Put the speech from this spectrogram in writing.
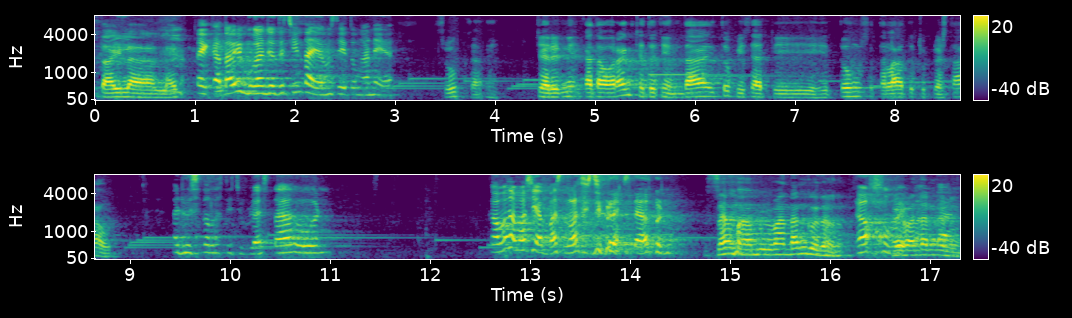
Tai lalat. TK, tapi bukan jatuh cinta ya mesti hitungannya ya. Suka. Eh, Jadi ini kata orang jatuh cinta itu bisa dihitung setelah 17 tahun. Aduh, setelah 17 tahun. Kamu sama siapa setelah 17 tahun? Sama ambil mantanku tuh. Oh, mantanku. mantanmu. tuh.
